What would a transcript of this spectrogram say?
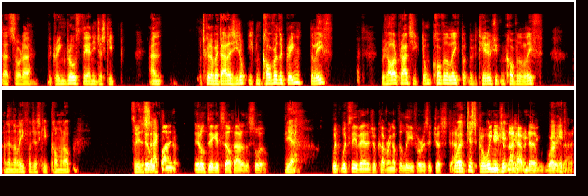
that sort of the green growth, then you just keep. And what's good about that is you don't you can cover the green the leaf. With other plants, you don't cover the leaf, but with potatoes, you can cover the leaf, and then the leaf will just keep coming up through the it sack. find it'll dig itself out of the soil. Yeah. What what's the advantage of covering up the leaf, or is it just Well, just growing. you you just get- not having to worry it- about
